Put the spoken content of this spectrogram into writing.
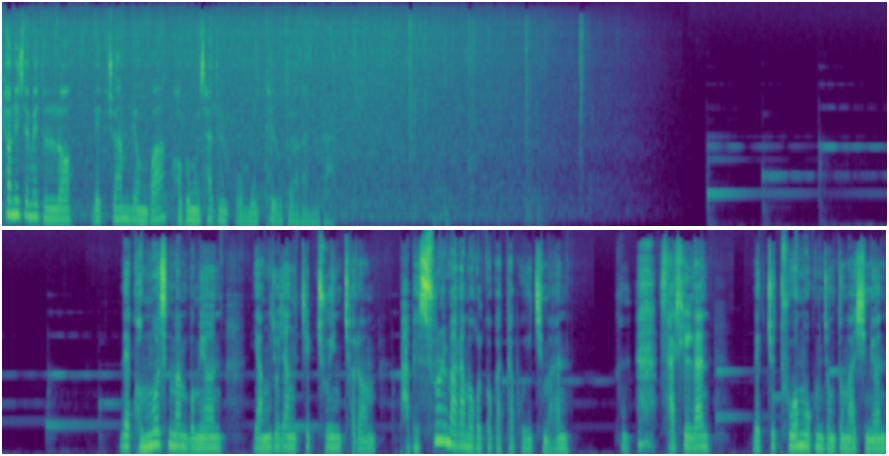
편의점에 들러 맥주 한 병과 거봉을 사들고 모텔로 들어간다. 내 겉모습만 보면 양조장집 주인처럼 밥에 술을 말아 먹을 것 같아 보이지만 사실 난 맥주 두어 모금 정도 마시면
